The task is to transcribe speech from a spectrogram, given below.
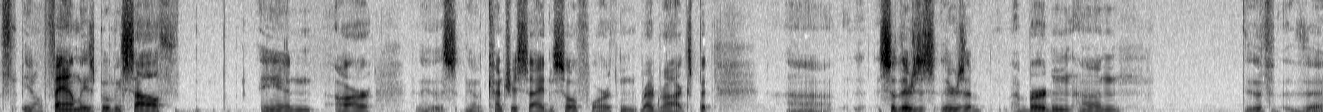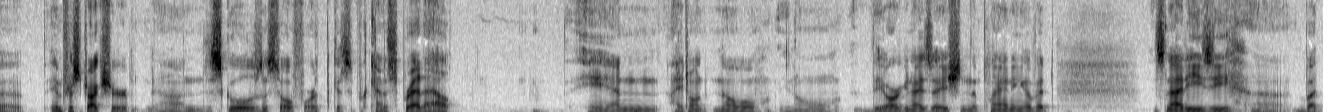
f- you know families moving south, in our uh, you know, countryside and so forth, and Red Rocks. But uh, so there's there's a, a burden on the, the infrastructure, on the schools and so forth, because we're kind of spread out and I don't know, you know, the organization, the planning of it. It's not easy, uh, but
